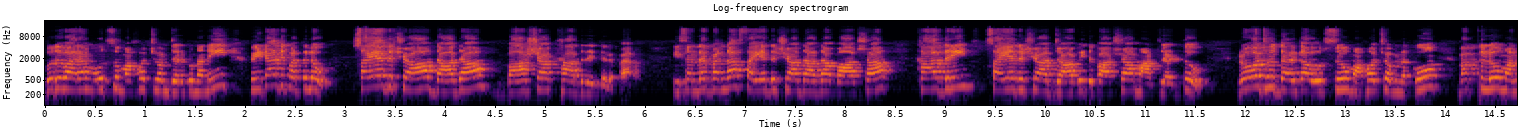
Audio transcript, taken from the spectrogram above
బుధవారం ఉర్సు మహోత్సవం జరుగునని పీఠాధిపతులు సయ్యద్ షా దాదా బాషా ఖాద్రీ తెలిపారు. ఈ సందర్భంగా సయ్యద్ షా దాదా బాషా ఖాద్రి సయ్యద్ షా జావీద్ బాషా మాట్లాడుతూ రోజు దర్గా ఉర్సు మహోత్సవంకు భక్తులు మన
